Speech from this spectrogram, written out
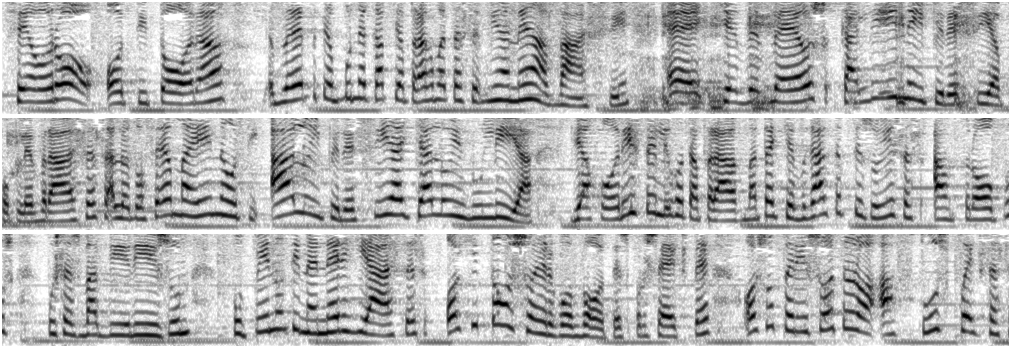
Θεωρώ ότι τώρα πρέπει να μπουν κάποια πράγματα σε μια νέα βάση ε, και βεβαίως καλή είναι η υπηρεσία από πλευρά σας, αλλά το θέμα είναι ότι άλλο η υπηρεσία και άλλο η δουλεία. Διαχωρίστε λίγο τα πράγματα και βγάλτε από τη ζωή σας ανθρώπους που σας βαμπυρίζουν, που πίνουν την ενέργειά σας, όχι τόσο εργοδότες, προσέξτε, όσο περισσότερο αυτούς που σας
